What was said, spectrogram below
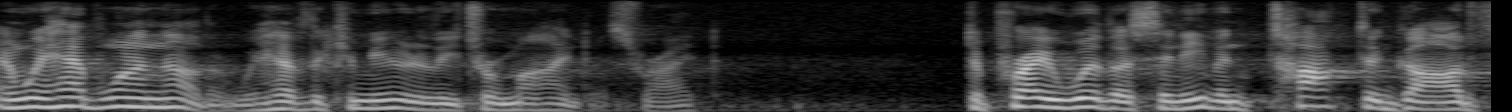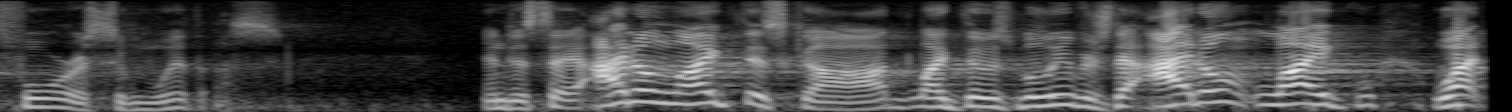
And we have one another. We have the community to remind us, right? To pray with us and even talk to God for us and with us. And to say, I don't like this God, like those believers, that I don't like what,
